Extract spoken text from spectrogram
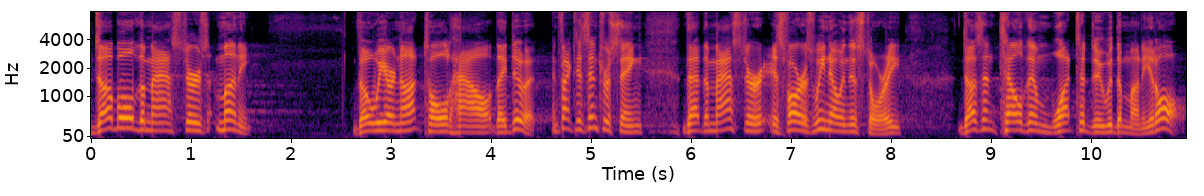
double the master's money, though we are not told how they do it. In fact, it's interesting that the master, as far as we know in this story, doesn't tell them what to do with the money at all.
